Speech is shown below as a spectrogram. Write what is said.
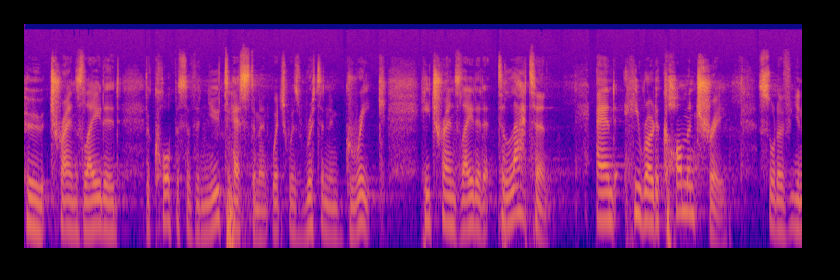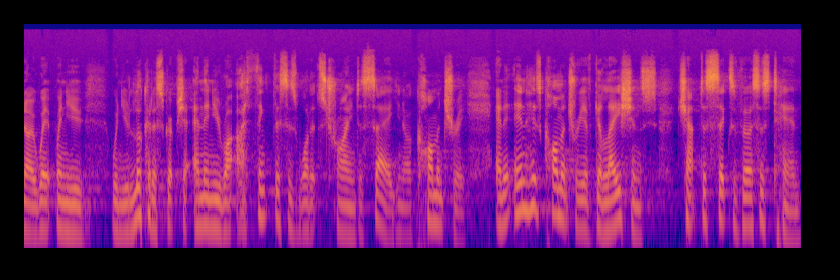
who translated the corpus of the New Testament, which was written in Greek. He translated it to Latin. And he wrote a commentary, sort of, you know, when you, when you look at a scripture and then you write, I think this is what it's trying to say, you know, a commentary. And in his commentary of Galatians chapter 6, verses 10,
